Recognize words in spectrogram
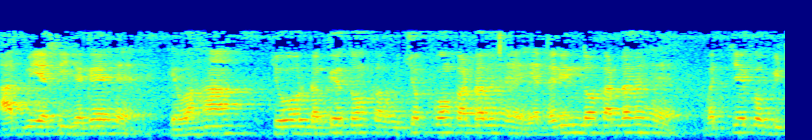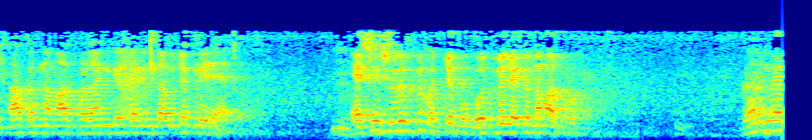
آدمی ایسی جگہ ہے کہ وہاں چور ڈکیتوں کا، اچکوں کا ڈر ہے یا درندوں کا ڈر ہے۔ بچے کو بٹھا کر نماز پڑھیں گے، درندہ اچک لے جائے۔ ایسی صورت میں بچے کو گود میں لے کر نماز پڑھو۔ گھر میں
